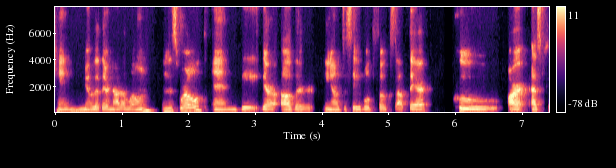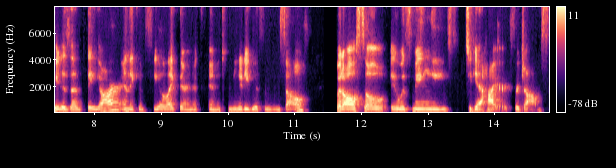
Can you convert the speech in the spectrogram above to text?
can know that they're not alone in this world and they there are other you know disabled folks out there who are as creative as they are and they can feel like they're in a, in a community within themselves but also it was mainly to get hired for jobs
